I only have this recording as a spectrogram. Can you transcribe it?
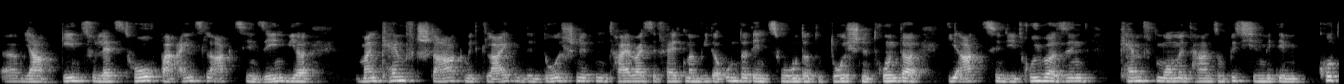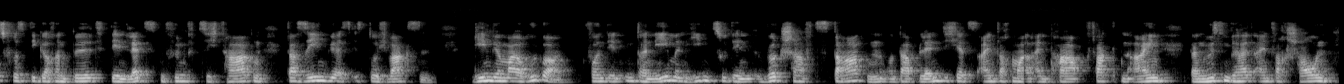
äh, ja, gehen zuletzt hoch. Bei Einzelaktien sehen wir, man kämpft stark mit gleitenden Durchschnitten. Teilweise fällt man wieder unter den 200 Durchschnitt runter. Die Aktien, die drüber sind, kämpfen momentan so ein bisschen mit dem kurzfristigeren Bild, den letzten 50 Tagen. Da sehen wir, es ist durchwachsen. Gehen wir mal rüber von den Unternehmen hin zu den Wirtschaftsdaten und da blende ich jetzt einfach mal ein paar Fakten ein. Dann müssen wir halt einfach schauen,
